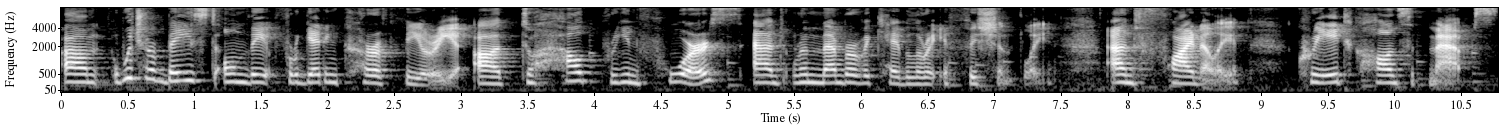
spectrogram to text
um, which are based on the forgetting curve theory uh, to help reinforce and remember vocabulary efficiently. And finally, create concept maps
